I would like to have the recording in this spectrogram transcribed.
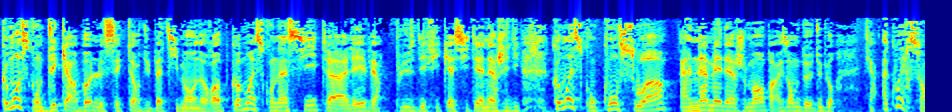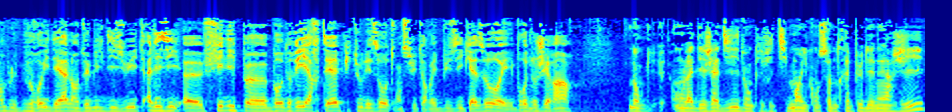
Comment est-ce qu'on décarbone le secteur du bâtiment en Europe? Comment est-ce qu'on incite à aller vers plus d'efficacité énergétique? Comment est-ce qu'on conçoit un aménagement, par exemple, de, de bureau Tiens, à quoi ressemble le bureau idéal en 2018 Allez-y, euh, Philippe Baudry, RTL, puis tous les autres, ensuite Henri Buzicazo et Bruno Gérard. Donc, on l'a déjà dit, donc effectivement, il consomme très peu d'énergie.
